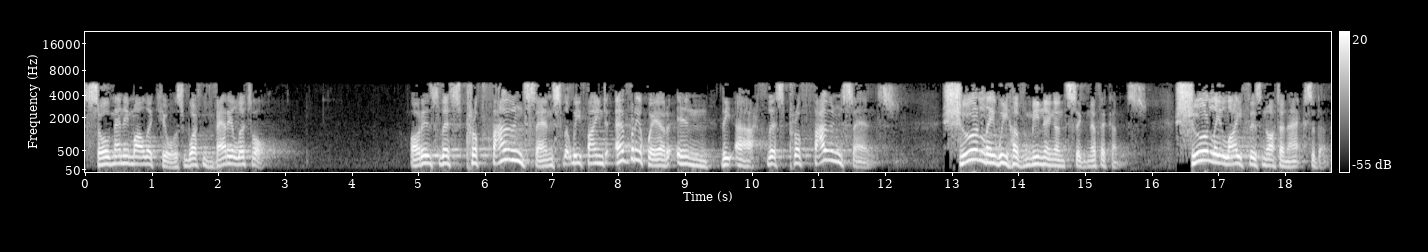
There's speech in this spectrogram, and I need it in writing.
so many molecules worth very little? Or is this profound sense that we find everywhere in the earth, this profound sense Surely we have meaning and significance. Surely life is not an accident.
